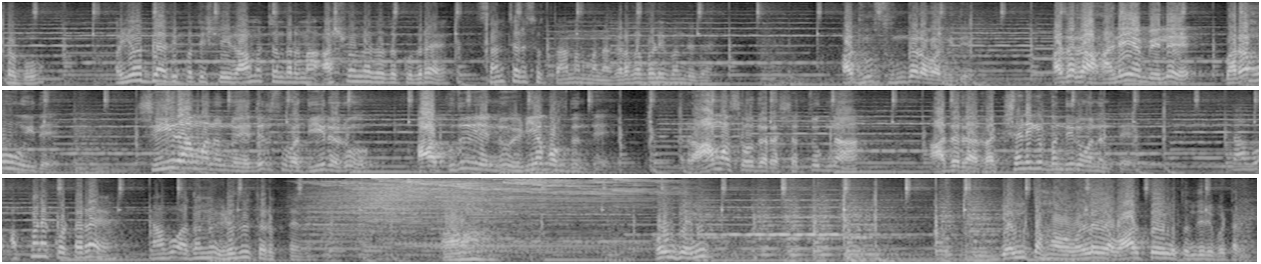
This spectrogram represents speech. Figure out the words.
ಪ್ರಭು ಅಯೋಧ್ಯಾಧಿಪತಿ ಶ್ರೀರಾಮಚಂದ್ರನ ಅಶ್ವಮೇಧದ ಕುದುರೆ ಸಂಚರಿಸುತ್ತಾ ನಮ್ಮ ನಗರದ ಬಳಿ ಬಂದಿದೆ. ಅದು ಸುಂದರವಾಗಿದೆ. ಅದರ ಹಣೆಯ ಮೇಲೆ ಬರಹವೂ ಇದೆ. ಶ್ರೀರಾಮನನ್ನು ಎದುರಿಸುವ ಧೀರರು ಆ ಕುದುರೆಯನ್ನು ಹಿಡಿಯಬಹುದಂತೆ. ರಾಮ ಸೋದರ ಶತ್ರುಘ್ನ ಅದರ ರಕ್ಷಣೆಗೆ ಬಂದಿರುವನಂತೆ. ನಾವು ಅಪ್ಪಣೆ ಕೊಟ್ಟರೆ ನಾವು ಅದನ್ನು ಹಿಡಿದು ತರುತ್ತೇವೆ. ಹೌದೇನು? ಎಂತಹ ಒಳ್ಳೆಯ ವಾರ್ತೆಯನ್ನು ತಂದಿರಿ ಭಟ್ಟರೆ.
